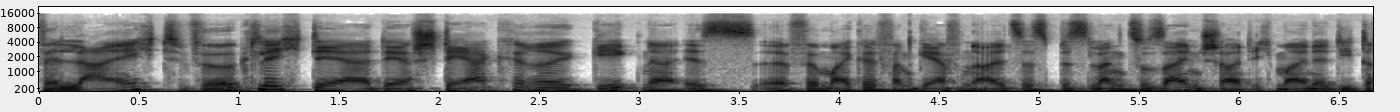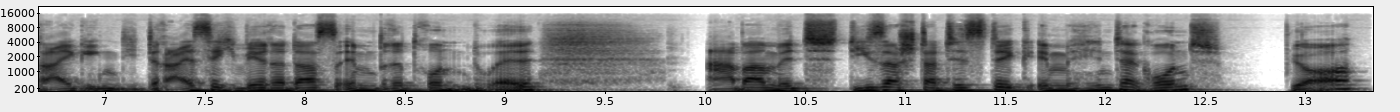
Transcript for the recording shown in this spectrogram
vielleicht wirklich der, der stärkere Gegner ist äh, für Michael van Gerven, als es bislang zu sein scheint. Ich meine, die 3 gegen die 30 wäre das im Drittrundenduell. Aber mit dieser Statistik im Hintergrund, ja,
